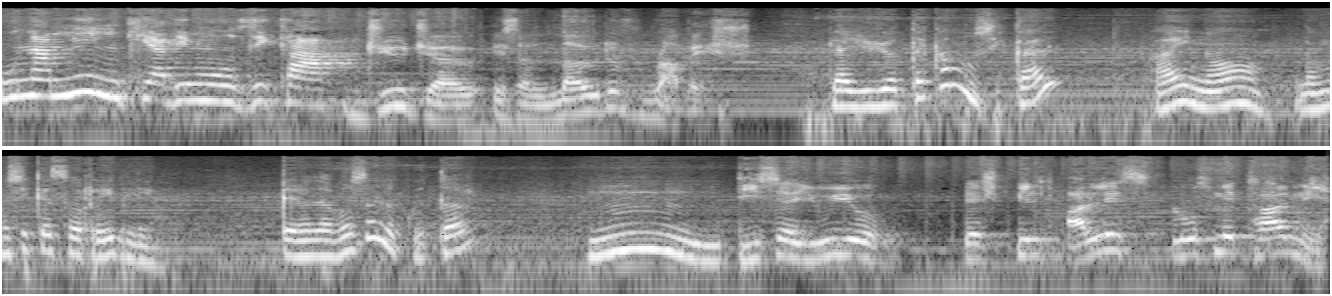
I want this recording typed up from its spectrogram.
una minchia di musica. Jujo is a load of rubbish. ¿La biblioteca musical? Ay no, la música es horrible. Pero la voz del locutor, mmm. Dieser Jujo, der spielt alles, bloß Metall nicht.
